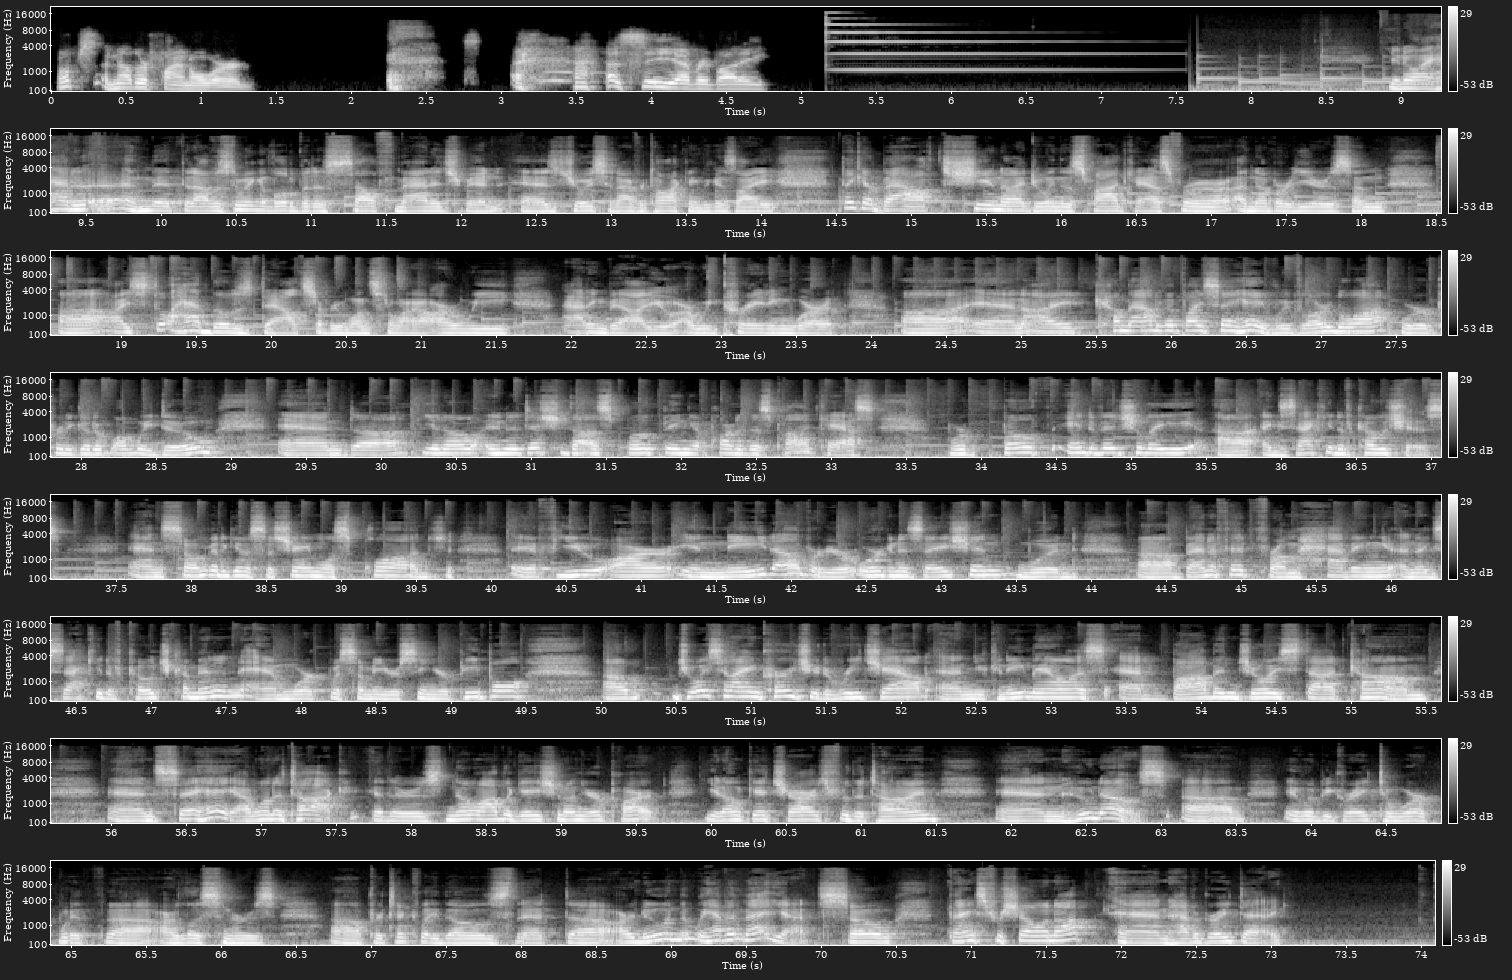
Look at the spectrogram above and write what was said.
Oops, another final word. See you, everybody. You know, I had to admit that I was doing a little bit of self management as Joyce and I were talking because I think about she and I doing this podcast for a number of years, and uh, I still have those doubts every once in a while. Are we adding value? Are we creating worth? Uh, and I come out of it by saying, hey, we've learned a lot. We're pretty good at what we do. And, uh, you know, in addition to us both being a part of this podcast, we're both individually uh, executive coaches. And so I'm going to give us a shameless plug. If you are in need of, or your organization would uh, benefit from having an executive coach come in and work with some of your senior people, uh, Joyce and I encourage you to reach out and you can email us at bobandjoyce.com and say, hey, I want to talk. There's no obligation on your part. You don't get charged for the time. And who knows? Uh, it would be great to work with uh, our listeners, uh, particularly those that uh, are new and that we haven't met yet. So thanks for showing up and have a great day.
